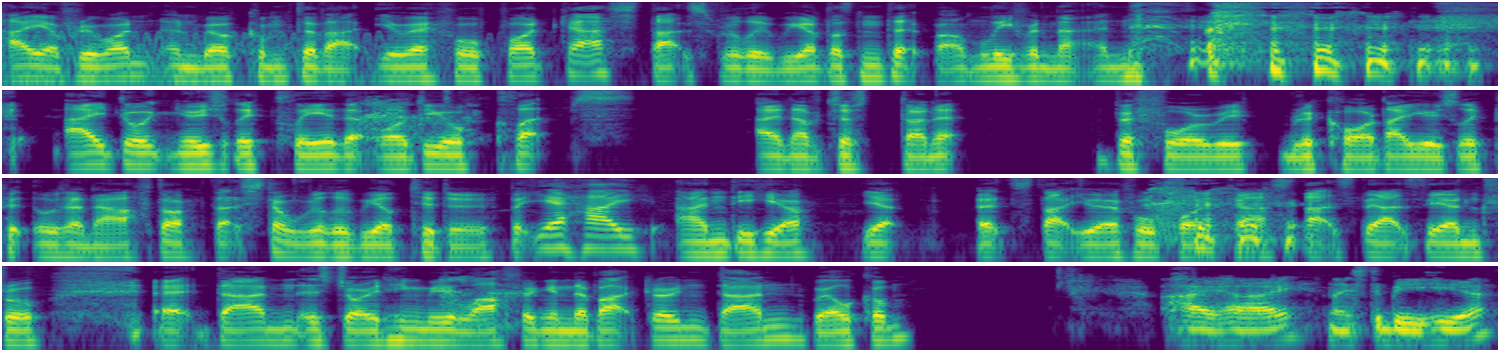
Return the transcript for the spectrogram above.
Hi, everyone, and welcome to that UFO podcast. That's really weird, isn't it? But I'm leaving that in. I don't usually play the audio clips, and I've just done it before we record. I usually put those in after. That's still really weird to do. But yeah, hi, Andy here. Yep, it's that UFO podcast. that's that's the intro. Uh, Dan is joining me, laughing in the background. Dan, welcome. Hi, hi. Nice to be here.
